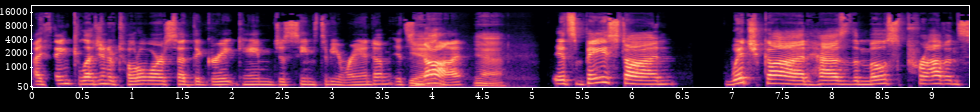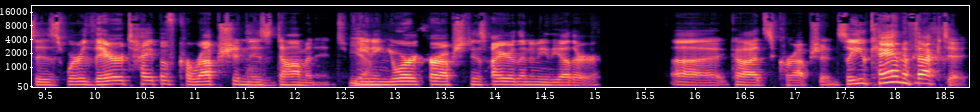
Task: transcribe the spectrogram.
I think Legend of Total War said the great game just seems to be random. It's Yeah. not. Yeah. It's based on which god has the most provinces where their type of corruption is dominant, Yeah. meaning your corruption is higher than any of the other uh, gods' corruption. So you can affect it.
